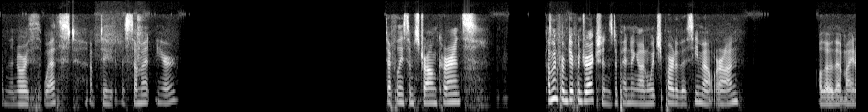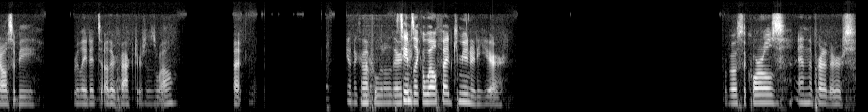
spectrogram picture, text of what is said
from the northwest up to the summit here. Definitely some strong currents mm-hmm. coming from different directions depending on which part of the seamount we're on, although that might also be related to other factors as well. But you want to come up a little there? Seems like a well-fed community here. For both the corals and the predators.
